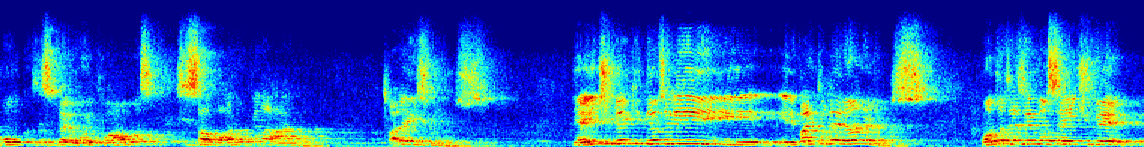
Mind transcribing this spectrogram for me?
poucas, isto é, oito almas, se salvaram pela água. Olha isso, irmãos. E aí a gente vê que Deus ele, ele vai tolerando, irmãos. Quantas vezes você a gente vê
